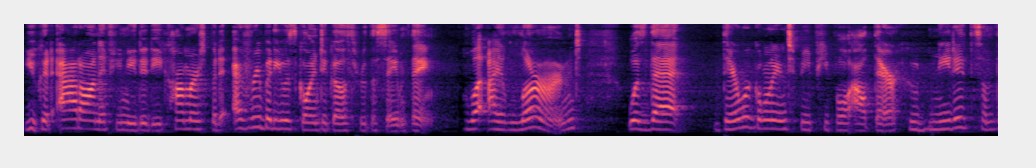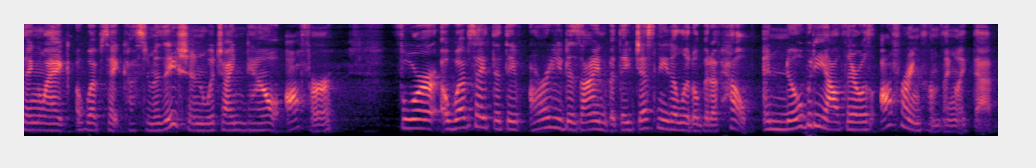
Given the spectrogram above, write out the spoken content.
You could add on if you needed e commerce, but everybody was going to go through the same thing. What I learned was that there were going to be people out there who needed something like a website customization, which I now offer for a website that they've already designed, but they just need a little bit of help. And nobody out there was offering something like that.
